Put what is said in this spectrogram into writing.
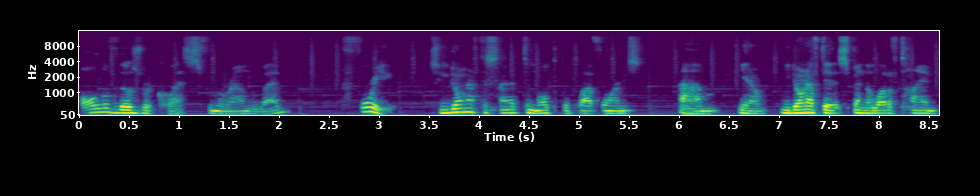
all of those requests from around the web for you. So you don't have to sign up to multiple platforms. Um, you know, you don't have to spend a lot of time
